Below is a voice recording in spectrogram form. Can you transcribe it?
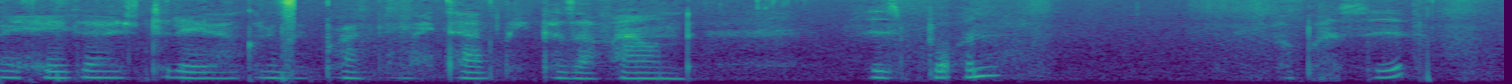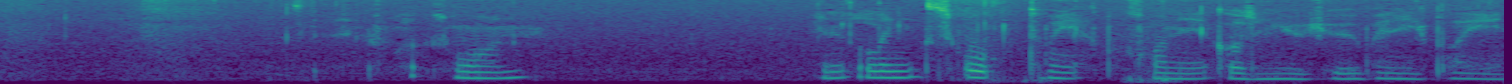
Right, hey guys, today I'm going to be pranking my dad because I found this button. I press it. It's Xbox One. And it links up to my Xbox One and it goes on YouTube and he's playing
